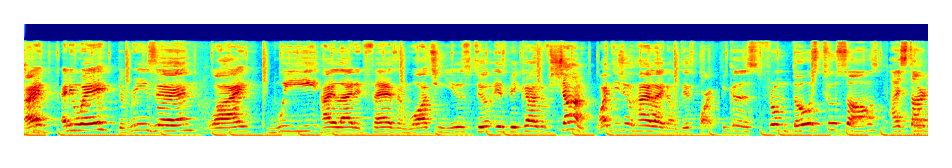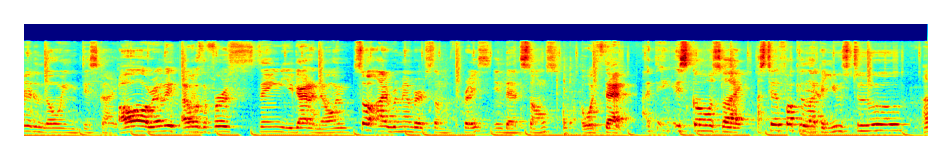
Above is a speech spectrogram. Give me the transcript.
Alright, anyway, the reason why we highlighted Faz and watching used to is because of Sean. Why did you highlight on this part? Because from those two songs, I started knowing this guy. Oh, really? That was the first thing you gotta know him. So I remember some phrase in that songs. What's that? I think it goes like, I still fuck you like I used to. I, uh,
